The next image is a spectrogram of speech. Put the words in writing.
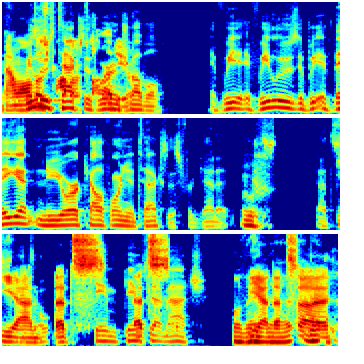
now all we those lose Texas, we're in you. trouble. If we if we lose if we if they get New York, California, Texas, forget it. That's yeah it's over. that's game game that's- set match. Well, then, yeah that's uh, uh then-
